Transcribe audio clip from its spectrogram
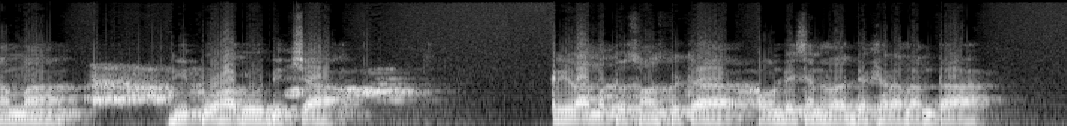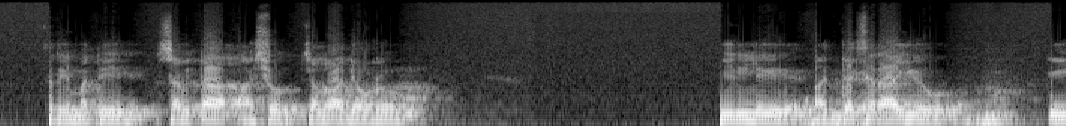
ನಮ್ಮ ದೀಪು ಹಾಗೂ ದೀಕ್ಷಾ ಕ್ರೀಡಾ ಮತ್ತು ಸಾಂಸ್ಕೃತಿಕ ಫೌಂಡೇಶನ್ದ ಅಧ್ಯಕ್ಷರಾದಂಥ ಶ್ರೀಮತಿ ಸವಿತಾ ಅಶೋಕ್ ಚಲವಾದಿ ಅವರು ಇಲ್ಲಿ ಅಧ್ಯಕ್ಷರಾಗಿಯೂ ಈ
